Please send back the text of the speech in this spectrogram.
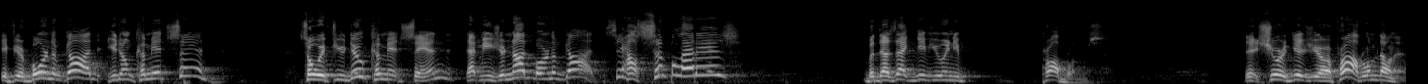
if you're born of God, you don't commit sin. So if you do commit sin, that means you're not born of God. See how simple that is? But does that give you any problems? It sure gives you a problem, don't it?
